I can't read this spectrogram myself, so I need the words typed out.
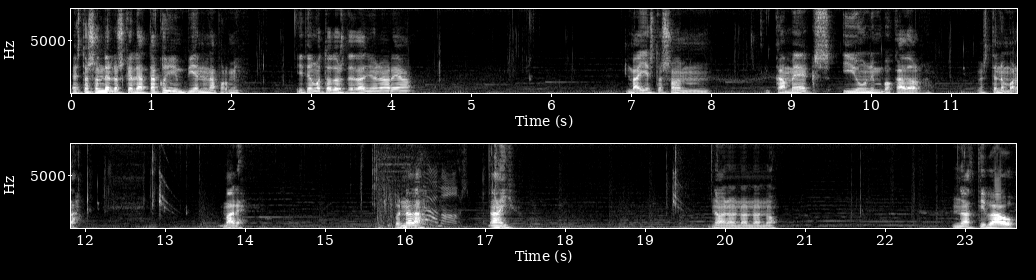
Estos son de los que le ataco y vienen a por mí. Y tengo todos de daño en área. Vale, estos son Kamex y un invocador. Este no mola. Vale. Pues nada. ¡Ay! No, no, no, no, no. No ha activado...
